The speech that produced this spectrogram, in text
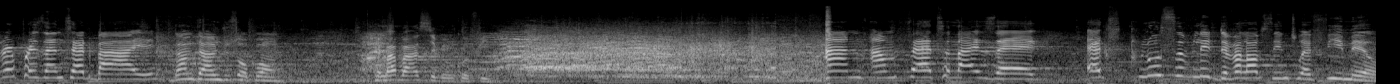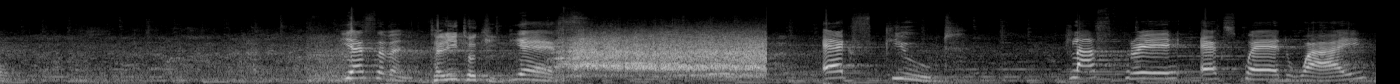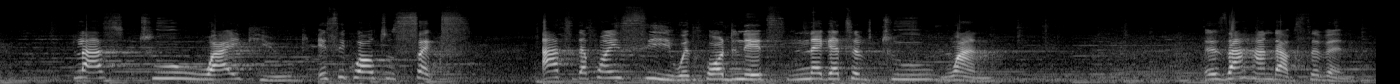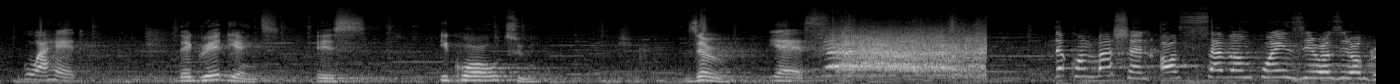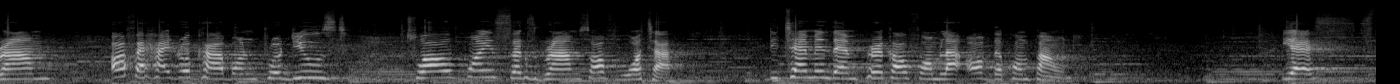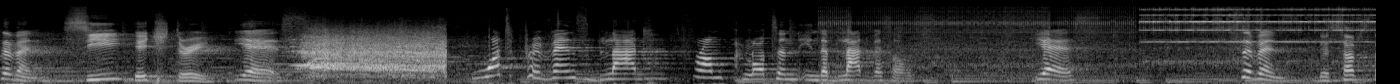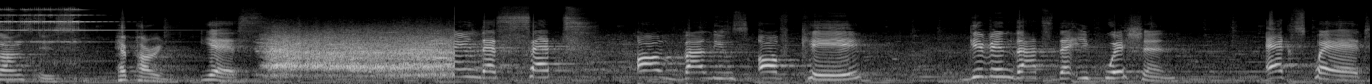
represented by Tamtam Jusopon. Apemah-Baah Stephen Kofi. an unfertilized egg exclusively develops into a female. Yes, seven. Thelytoky. Yes. X cubed plus 3x squared y plus 2y cubed is equal to 6 at the point C with coordinates negative 2, 1. Is that hand up 7? Go ahead. The gradient is equal to zero. Yes. The combustion of 7.00 gram of a hydrocarbon produced 12.6 grams of water. Determine the empirical formula of the compound. Yes, Stephen. CH3. Yes. What prevents blood from clotting in the blood vessels? Yes. Seven. The substance is heparin. Yes. The set of values of k given that the equation x squared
